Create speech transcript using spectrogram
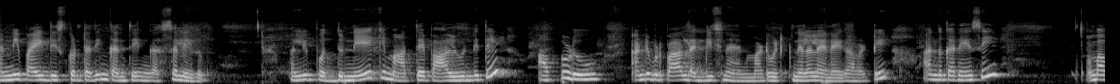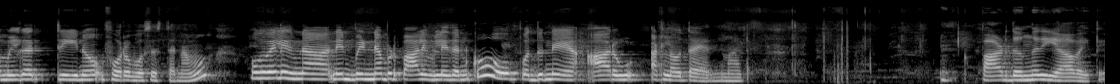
అన్నీ పైకి తీసుకుంటుంది ఇంకంతే ఇంక అస్సలు ఇది మళ్ళీ పొద్దున్నేకి మా అత్తయ్య పాలు వండితే అప్పుడు అంటే ఇప్పుడు పాలు తగ్గించినాయి అనమాట వీటికి నెలలు అయినాయి కాబట్టి. అందుకనేసి మామూలుగా త్రీనో ఫోరో పోసేస్తున్నాము. ఒకవేళ ఇది నా నేను పిండినప్పుడు పాలు ఇవ్వలేదనుకో పొద్దున్నే ఆరు అట్లా అవుతాయి అన్నమాట పాడు దొంగది యావైతే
